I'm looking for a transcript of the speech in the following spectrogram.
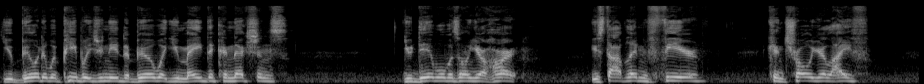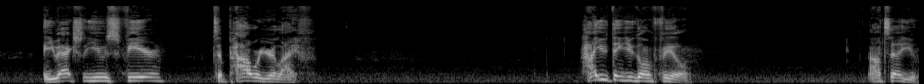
You build it with people that you need to build with. You made the connections. You did what was on your heart. You stopped letting fear control your life. And you actually use fear to power your life. How you think you're to feel? I'll tell you.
